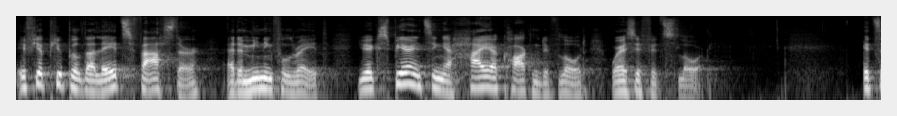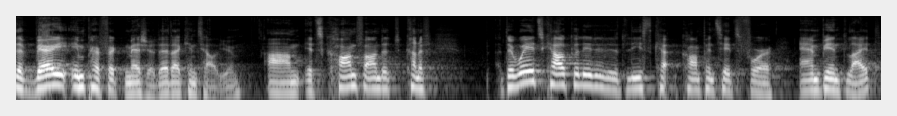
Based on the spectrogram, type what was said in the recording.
if your pupil dilates faster at a meaningful rate, you're experiencing a higher cognitive load, whereas if it's slower. It's a very imperfect measure, that I can tell you. Um, it's confounded, kind of, the way it's calculated at least ca compensates for ambient light,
